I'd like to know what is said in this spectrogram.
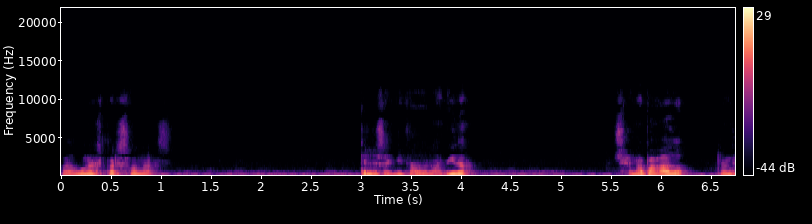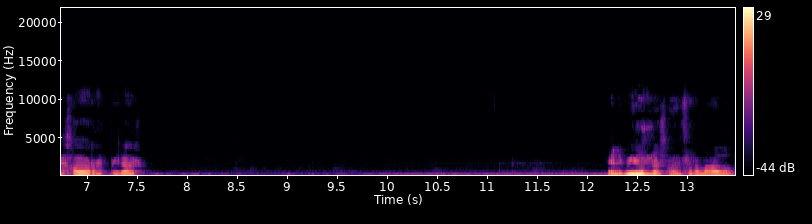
algunas personas que les ha quitado la vida. Se han apagado, han dejado de respirar. El virus los ha enfermado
